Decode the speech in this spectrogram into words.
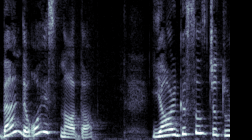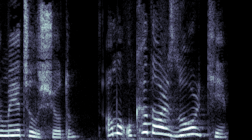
Ben de o esnada yargısızca durmaya çalışıyordum. Ama o kadar zor ki.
